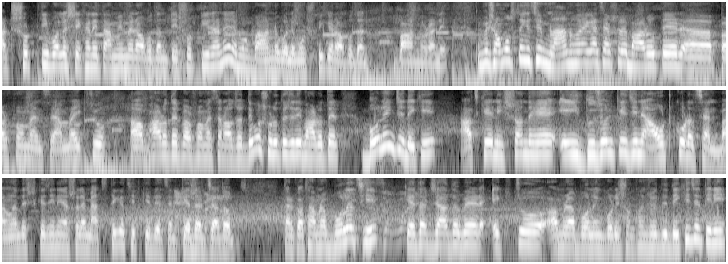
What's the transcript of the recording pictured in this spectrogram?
আটষট্টি বলে সেখানে তামিমের অবদান তেষট্টি রানের এবং বাহান্ন বলে মুশফিকের অবদান বাহান্ন রানের। তবে সমস্ত কিছু ম্লান হয়ে গেছে আসলে ভারতের পারফরমেন্সে আমরা একটু ভারতের পারফরমেন্সে নজর দেবো। শুরুতে যদি ভারতের বোলিংটি দেখি আজকে নিঃসন্দেহে এই দুজনকে যিনি আউট করেছেন, বাংলাদেশকে যিনি আসলে ম্যাচ থেকে ছিটকে দিয়েছেন, কেদার যাদব। তার কথা আমরা বলেছি, কেদার যাদবের একটু আমরা বোলিং পরিসংখ্যান যদি দেখি যে তিনি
